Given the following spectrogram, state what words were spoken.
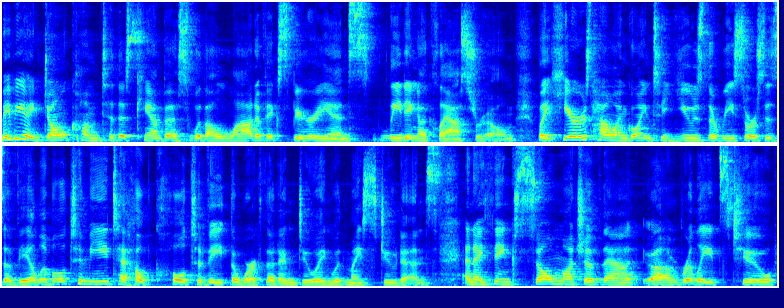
maybe I don't come to this campus with a lot of experience leading a classroom, but here's how I'm going to use the resources available to me to help cultivate the work that I'm doing with my students. And I think so much of that um, relates to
